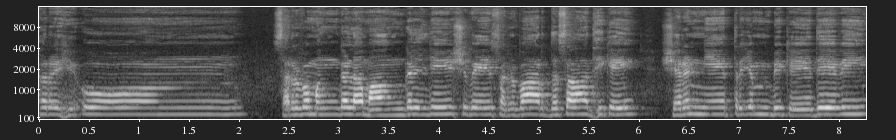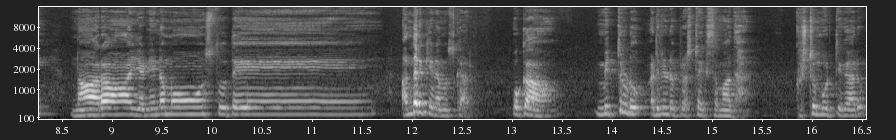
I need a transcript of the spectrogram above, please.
హరి ఓం సర్వమంగళమాంగళ్యే శివే సర్వార్ధసాధికే శరణ్యే త్రయంబికే దేవి నారాయణి నమోస్తుతే అందరికీ నమస్కారం. ఒక మిత్రుడు అడిగిన ప్రశ్నకి సమాధానం. కృష్ణమూర్తి గారు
